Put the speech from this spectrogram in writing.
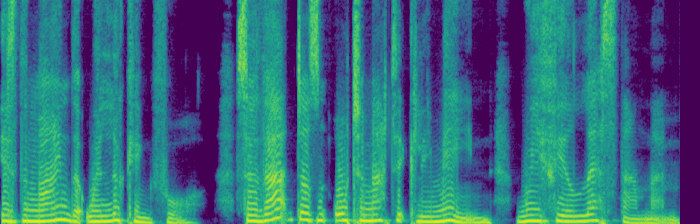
is the mind that we're looking for. So that doesn't automatically mean we feel less than them.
